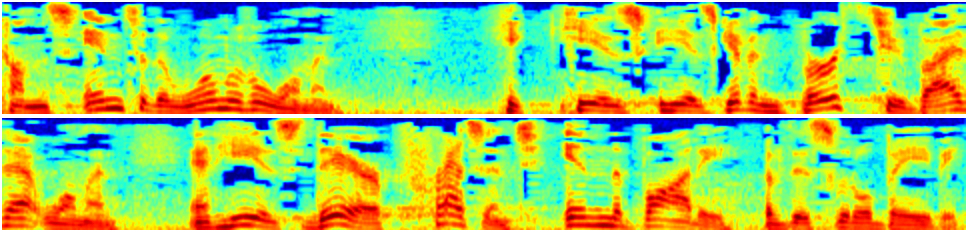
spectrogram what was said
comes into the womb of a woman. He, he, is, he is given birth to by that woman, and He is there present in the body of this little baby.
